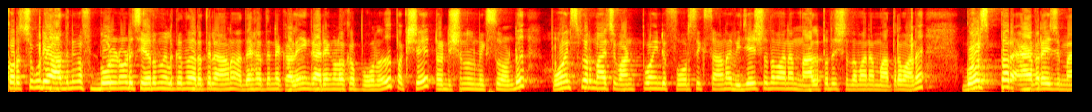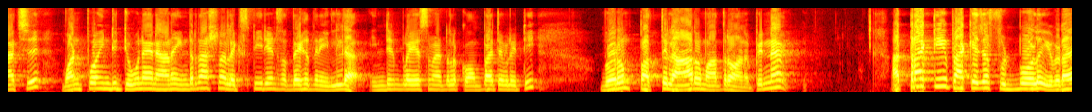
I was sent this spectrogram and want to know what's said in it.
കുറച്ചുകൂടി ആധുനിക ഫുട്ബോളിനോട് ചേർന്ന് നിൽക്കുന്ന തരത്തിലാണ് അദ്ദേഹത്തിന്റെ കളിയും കാര്യങ്ങളൊക്കെ പോകുന്നത്. പക്ഷേ ട്രഡീഷണൽ മിക്സ് കൊണ്ട് points per match one point four six ആണ്. വിജയ ശതമാനം നാൽപ്പത് ശതമാനം മാത്രമാണ്. Goals per average match one point two nine ആണ്. ഇന്റർനാഷണൽ എക്സ്പീരിയൻസ് അദ്ദേഹത്തിന് ഇല്ല. ഇന്ത്യൻ പ്ലേയേഴ്സുമായിട്ടുള്ള കോമ്പാറ്റബിലിറ്റി വെറും പത്തിൽ ആറ് മാത്രമാണ്. പിന്നെ അട്രാക്റ്റീവ് പാക്കേജ് ഓഫ് ഫുട്ബോൾ ഇവിടെ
